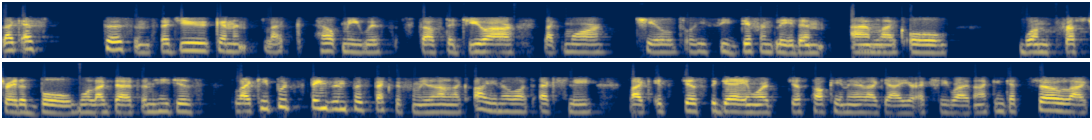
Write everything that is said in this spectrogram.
Like as persons that you can like help me with stuff that you are like more chilled or you see differently than I'm like all one frustrated ball, more like that. And he just like he puts things in perspective for me. And I'm like, oh, you know what? Actually, like it's just a game or it's just talking. And they're like, yeah, you're actually right. And I can get so like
